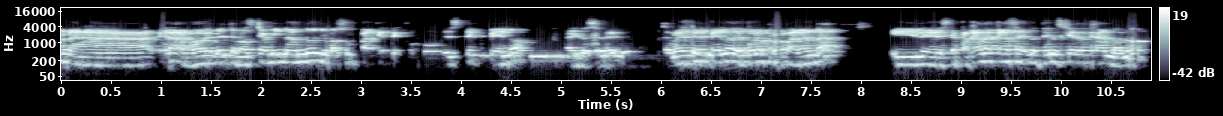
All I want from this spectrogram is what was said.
Era, obviamente vas caminando, llevas un paquete como de este pelo, ahí no se ve, como este pelo de pura propaganda, y le, este, para cada casa lo tienes que ir dejando, ¿no?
